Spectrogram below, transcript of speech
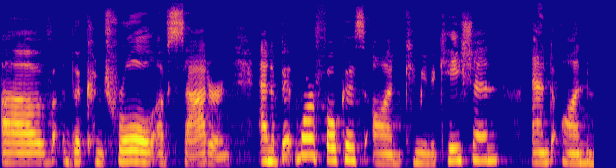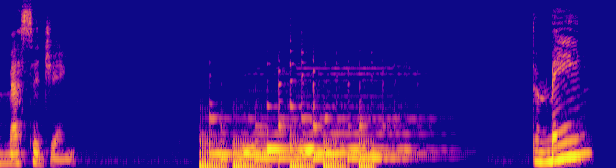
of the control of Saturn and a bit more focus on communication and on messaging. The main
